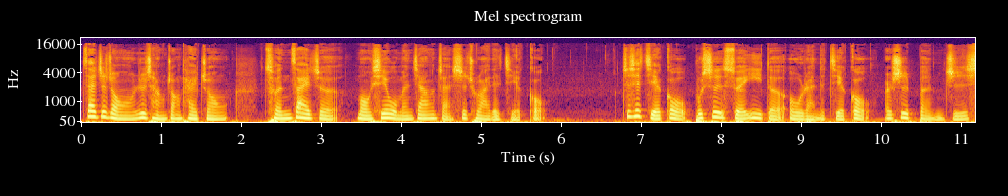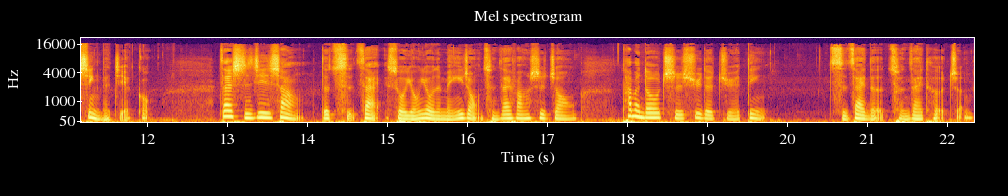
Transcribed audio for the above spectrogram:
在这种日常状态中存在着。某些我们将展示出来的结构，这些结构不是随意的、偶然的结构，而是本质性的结构。在实际上，的此在所拥有的每一种存在方式中，他们都持续的决定此在的存在特征。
